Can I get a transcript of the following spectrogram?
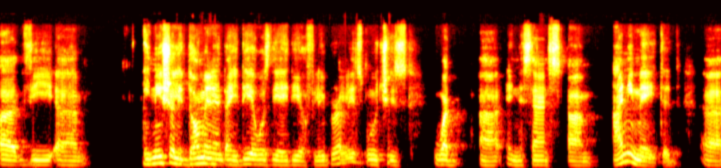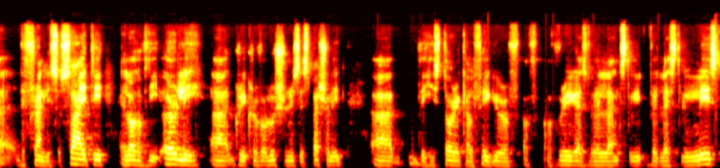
Uh, the um, initially dominant idea was the idea of liberalism, which is what, uh, in a sense, um, animated uh, the friendly society. A lot of the early uh, Greek revolutionaries, especially uh, the historical figure of, of, of Rigas Velestinlis.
